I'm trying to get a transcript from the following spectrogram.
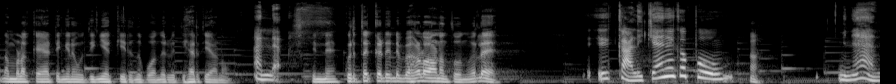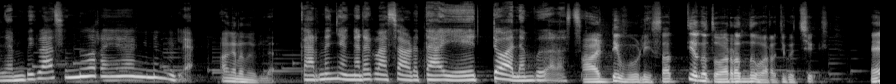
നമ്മളൊക്കെ ആയിട്ട് ഇങ്ങനെ ഒതുങ്ങിയൊക്കെ ഇരുന്ന് പോകുന്ന ഒരു വിദ്യാർത്ഥിയാണോ? അല്ല. പിന്നെ കുരുത്തക്കെട്ടിന്റെ ബഹളമാണെന്ന് തോന്നുന്നു അല്ലേ? കളിക്കാനൊക്കെ പോവും. അലമ്പ് ക്ലാസ് എന്ന് പറയാൻ അങ്ങനെയൊന്നുമില്ല അങ്ങനൊന്നുമില്ല. കാരണം ഞങ്ങളുടെ ക്ലാസ് അവിടുത്തെ ആ ഏറ്റവും അലമ്പ് ക്ലാസ് അടിപൊളി. സത്യം അങ്ങ് തുറന്നു പറഞ്ഞു കൊച്ചു. ഏ?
